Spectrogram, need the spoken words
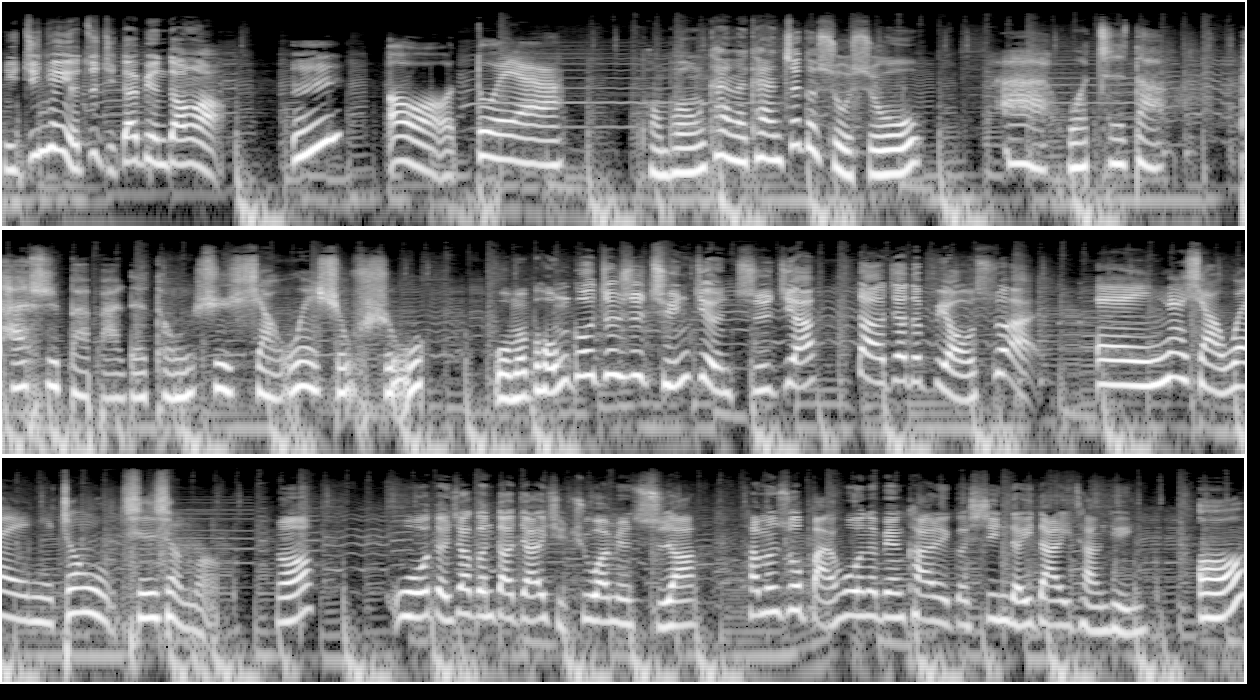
你今天也自己带便当啊？嗯，哦，对呀。鹏鹏看了看这个叔叔，啊，我知道，他是爸爸的同事小魏叔叔。我们鹏哥真是勤俭持家，大家的表率。哎，那小魏，你中午吃什么？啊，我等下跟大家一起去外面吃啊！他们说百货那边开了一个新的意大利餐厅。哦，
